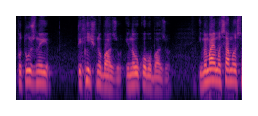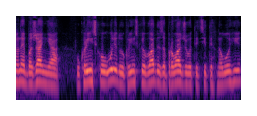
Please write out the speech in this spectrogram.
потужний технічну базу і наукову базу. І ми маємо саме основне бажання українського уряду, української влади запроваджувати ці технології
